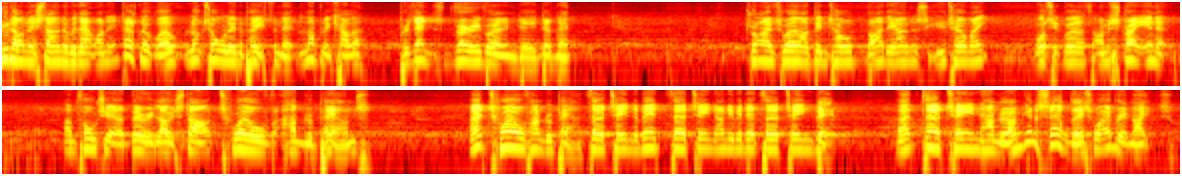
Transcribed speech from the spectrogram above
Good honest owner with that one. It does look well. Looks all in a piece, doesn't it? Lovely colour. Presents very well indeed, doesn't it? Drives well, I've been told by the owners. You tell me, what's it worth? I'm straight in it. Unfortunately, a very low start, £1,200. At £1,200. 13 the bid, 13 only bid at 13 bid. At 1300 I'm going to sell this, whatever it makes.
